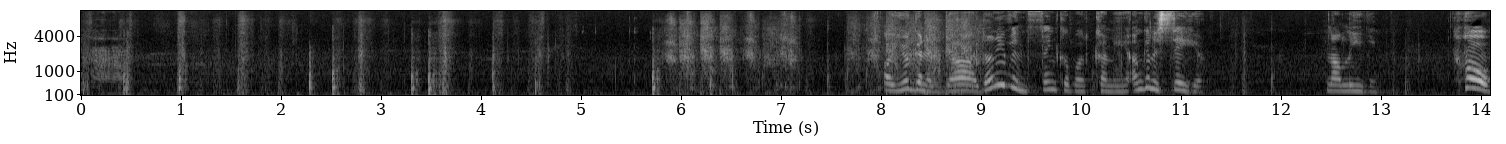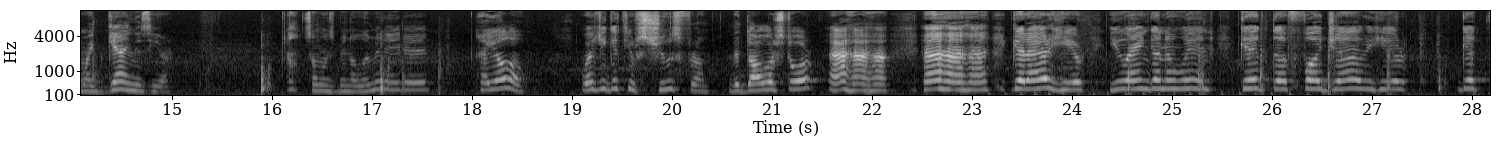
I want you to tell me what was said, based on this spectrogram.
Ah. Oh, you're gonna die. Don't even think about coming. I'm gonna stay here. Not leaving. Oh, my gang is here. Someone's been eliminated. Hey, Yellow. Where'd you get your shoes from? The dollar store? Ha ha ha. Ha ha ha. Get out of here. You ain't gonna win. Get the fudge out of here. Get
